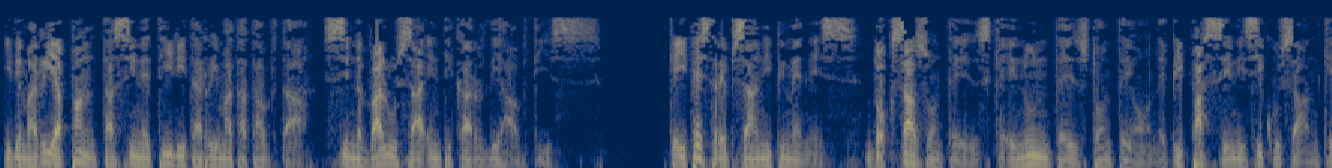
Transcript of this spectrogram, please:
Η δε Μαρία πάντα συνετήρη τα ρήματα ταύτα, συνβάλουσα εν. Και υπέστρεψαν οι ποιμένες, δοξάζοντες και ενούντες των θεών, επί πάσιν εισήκουσαν και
